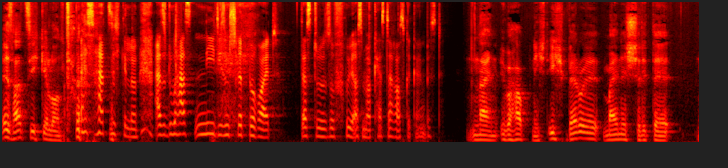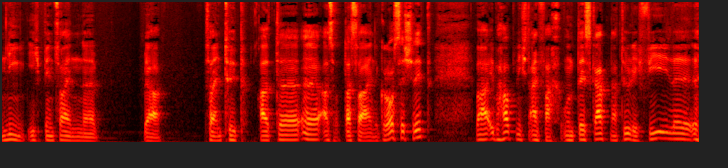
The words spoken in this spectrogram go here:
es hat sich gelohnt. Es hat sich gelohnt. Also du hast nie diesen Schritt bereut, dass du so früh aus dem Orchester rausgegangen bist. Nein, überhaupt nicht. Ich bereue meine Schritte nie. Ich bin so ein, äh, ja, so ein Typ. Halt, äh, äh, also, das war ein großer Schritt, war überhaupt nicht einfach. Und es gab natürlich viele, äh,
